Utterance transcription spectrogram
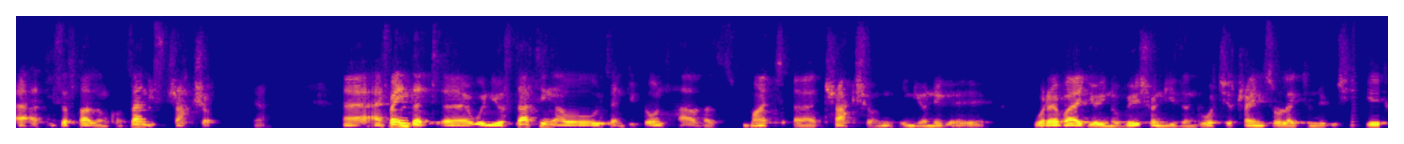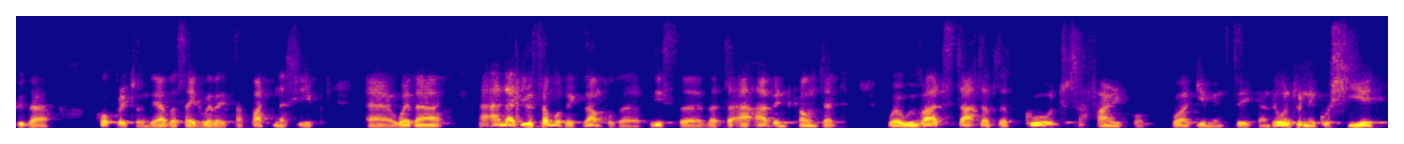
at least as far as I'm concerned, is traction. Yeah. Uh, I find that uh, when you're starting out and you don't have as much uh, traction in your whatever your innovation is and what you're trying to like to negotiate with a corporate on the other side, whether it's a partnership, uh, whether and I'll use some of the examples at least that I've encountered where we've had startups that go to Safaricom for argument's sake, and they want to negotiate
